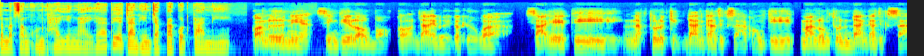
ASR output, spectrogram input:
สำหรับสังคมไทยยังไงคะที่อาจารย์เห็นจากปรากฏการณ์นี้ ก่อนอื่นเนี่ยสิ่งที่เราบอกก่อนได้เลยก็คือว่า สาเหตุที่นักธุรกิจด้านการศึกษาของจีน มาลงทุนด้านการศึกษา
